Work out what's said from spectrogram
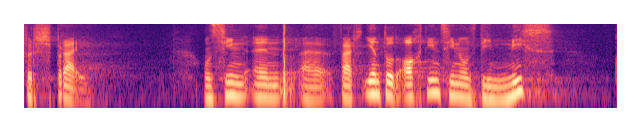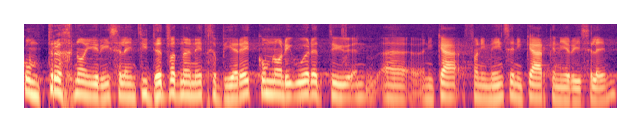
versprei. Ons sien in uh, vers 1 tot 18 sien ons die nuus kom terug na Jerusalem toe. Dit wat nou net gebeur het, kom na die ore toe in uh, in die kerk van die mense in die kerk in Jerusalem.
